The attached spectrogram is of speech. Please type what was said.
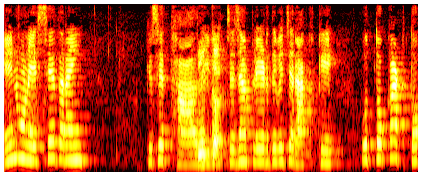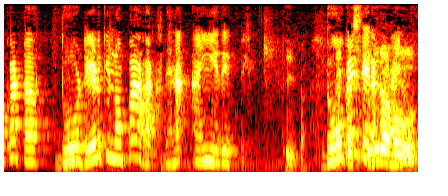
ਇਹਨੂੰ ਹੁਣ ਇਸੇ ਤਰ੍ਹਾਂ ਹੀ ਕਿਸੇ ਥਾਲ ਦੇ ਤੇ ਕ- ਵਿੱਚ ਜਾਂ ਪਲੇਟ ਦੇ ਵਿੱਚ ਰੱਖ ਕੇ ਉਤੋਂ ਘੱਟ ਤੋਂ ਘੱਟ 2.5 ਕਿਲੋ ਭਾਰ ਰੱਖ ਦੇਣਾ ਐਂ ਇਹਦੇ ਉੱਤੇ। ਠੀਕ ਆ। ਦੋ ਇੱਕ ਘੰਟੇ ਸਟੀਰ ਰੱਖਣਾ ਉਹ ਇਹਨੂੰ।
